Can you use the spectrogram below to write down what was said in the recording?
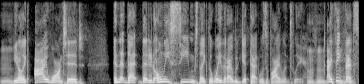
You know, like I wanted and that that that it only seemed like the way that I would get that was violently. I think that's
